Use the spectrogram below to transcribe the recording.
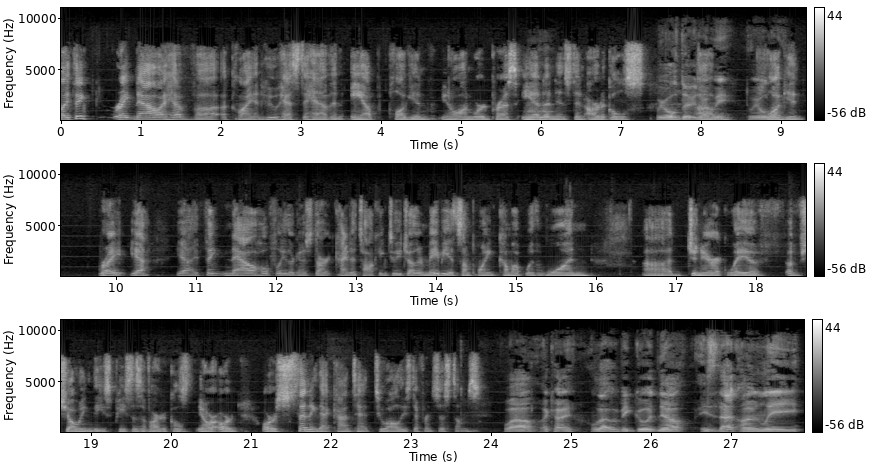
I think right now I have uh, a client who has to have an AMP plugin, you know, on WordPress and an Instant Articles We all do, don't Uh, we? Do we all do? plugin. Right? Yeah, yeah. I think now hopefully they're going to start kind of talking to each other. Maybe at some point come up with one uh, generic way of of showing these pieces of articles, you know, or, or or sending that content to all these different systems. Wow. Okay. Well, that would be good. Now, is that only?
